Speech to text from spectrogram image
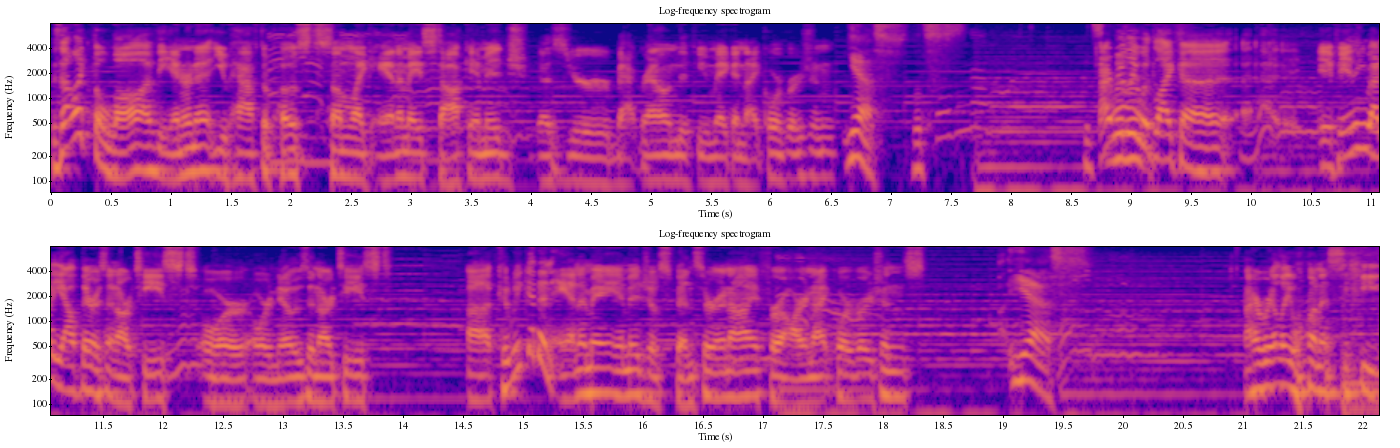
Is that like the law of the internet? You have to post some like anime stock image as your background if you make a Nightcore version? Yes, let's. It's I really would like a. If anybody out there is an artiste or or knows an artiste, uh, could we get an anime image of Spencer and I for our Nightcore versions? Yes. I really want to see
